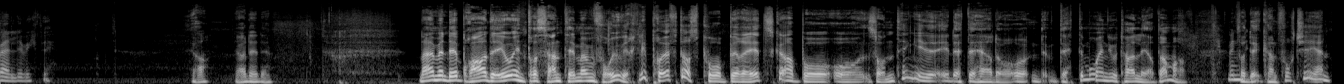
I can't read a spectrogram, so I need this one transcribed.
veldig viktig. Ja, ja, det er det. Nei, men det er bra. Det er jo interessant, det. Men vi får jo virkelig prøvd oss på beredskap og, og sånne ting i, i dette her, da. Og dette må en jo ta lærdom av. Men- For det kan fort skje igjen.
